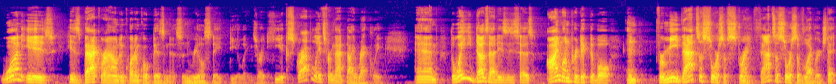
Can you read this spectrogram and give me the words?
One is his background in quote unquote business and real estate dealings, right? He extrapolates from that directly. And the way he does that is he says, I'm unpredictable. And for me, that's a source of strength. That's a source of leverage that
